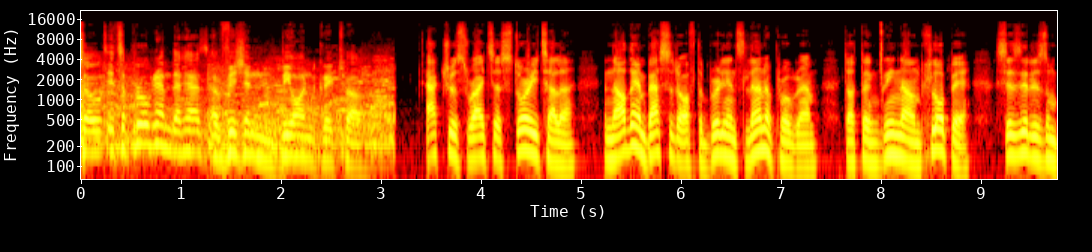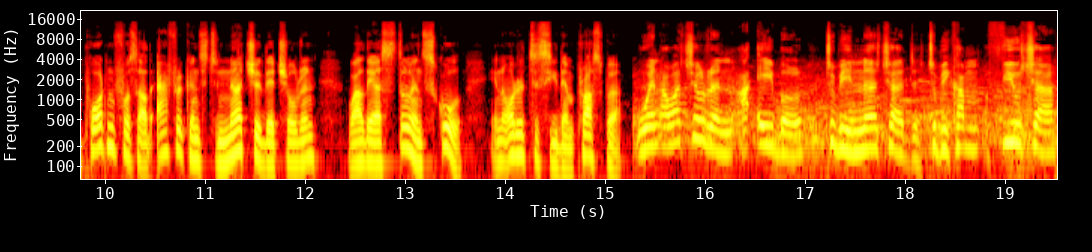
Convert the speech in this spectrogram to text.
So it's a program that has a vision beyond grade 12 actress, writer, storyteller, and now the ambassador of the Brilliance Learner Program, Dr. Gcina Mhlophe, says it is important for South Africans to nurture their children while they are still in school in order to see them prosper. When our children are able to be nurtured to become future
